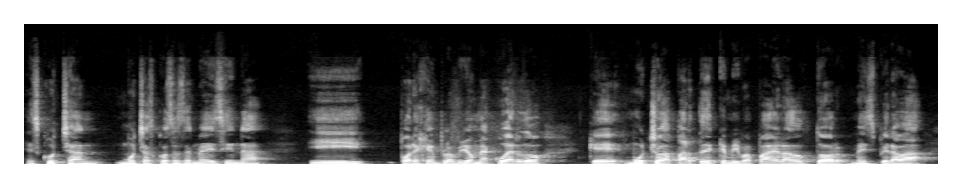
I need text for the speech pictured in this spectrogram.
escuchan muchas cosas en medicina y por ejemplo yo me acuerdo que mucho aparte de que mi papá era doctor, me inspiraba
